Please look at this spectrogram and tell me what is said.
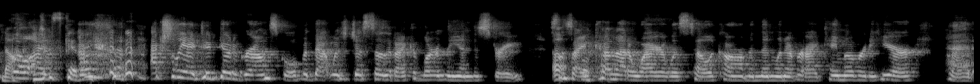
No, well, I'm just kidding. I- actually, I did go to ground school, but that was just so that I could learn the industry. Oh, Since I had come out of wireless telecom, and then whenever I came over to here, had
